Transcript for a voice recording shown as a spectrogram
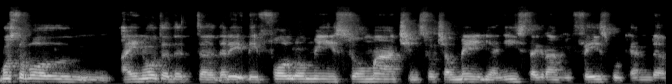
most of all, I noted that uh, they, they follow me so much in social media, in Instagram, in Facebook, and uh,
